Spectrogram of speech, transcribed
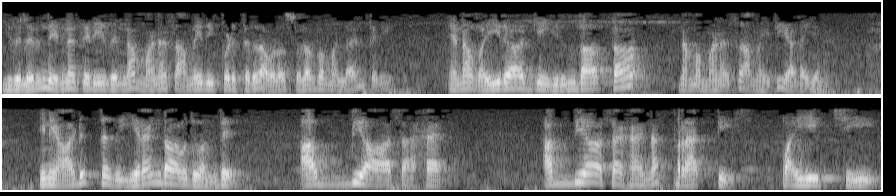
இதுல இருந்து என்ன தெரியுதுன்னா மனசு அமைதிப்படுத்துறது அவ்வளவு சுலபம் அல்லன்னு தெரியும் ஏன்னா வைராகியம் இருந்தா தான் நம்ம மனசு அமைதி அடையும். இனி அடுத்தது இரண்டாவது வந்து அபியாசக. அபியாசகன பிராக்டிஸ் பயிற்சி.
